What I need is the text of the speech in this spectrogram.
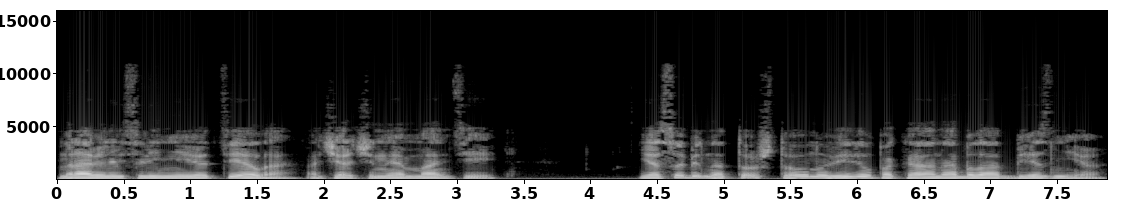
нравились линии ее тела, очерченные мантией, и особенно то, что он увидел, пока она была без нее.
